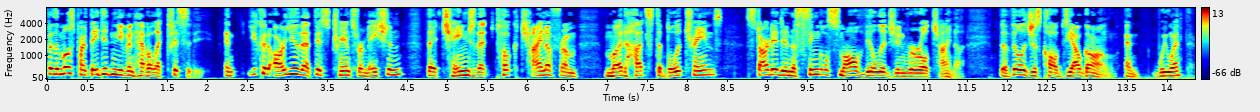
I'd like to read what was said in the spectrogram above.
for the most part, they didn't even have electricity. And you could argue that this transformation, that change that took China from mud huts to bullet trains, started in a single small village in rural China. The village is called Xiaogang, and we went there.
